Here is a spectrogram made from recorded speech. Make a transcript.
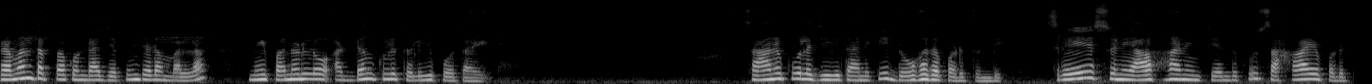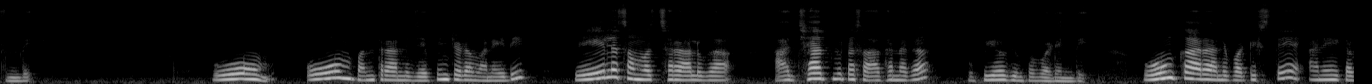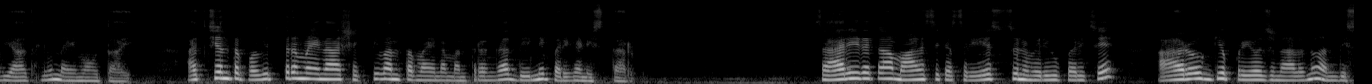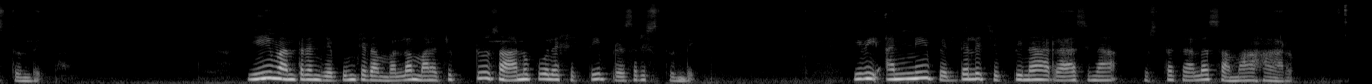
క్రమం తప్పకుండా జపించడం వల్ల మీ పనుల్లో అడ్డంకులు తొలగిపోతాయి. సానుకూల జీవితానికి దోహదపడుతుంది. శ్రేయస్సుని ఆహ్వానించేందుకు సహాయపడుతుంది. ఓం ఓం మంత్రాన్ని జపించడం అనేది వేల సంవత్సరాలుగా ఆధ్యాత్మిక సాధనగా ఉపయోగింపబడింది. ఓంకారాన్ని పఠిస్తే అనేక వ్యాధులు నయమవుతాయి. అత్యంత పవిత్రమైన శక్తివంతమైన మంత్రంగా దీన్ని పరిగణిస్తారు. శారీరక మానసిక శ్రేయస్సును మెరుగుపరిచే ఆరోగ్య ప్రయోజనాలను అందిస్తుంది. ఈ మంత్రం జపించడం వల్ల మన చుట్టూ సానుకూల శక్తి ప్రసరిస్తుంది. ఇవి అన్నీ పెద్దలు చెప్పిన రాసిన పుస్తకాల సమాహారం.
